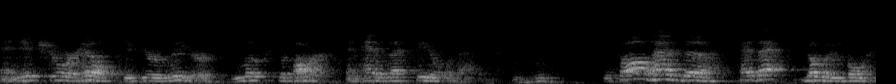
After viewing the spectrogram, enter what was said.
And it sure helps if your leader looks the part and has that feel about him. So Saul had uh, had that going for him.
